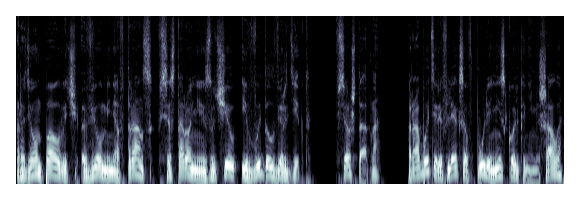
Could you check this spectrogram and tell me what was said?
Родион Павлович ввел меня в транс, всесторонне изучил и выдал вердикт. Все штатно. Работе рефлексов пуля нисколько не мешала,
